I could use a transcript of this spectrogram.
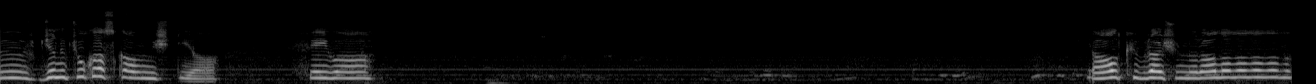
Üf. Canı çok az kalmıştı ya. Feyva. Ya al Kübra şunları al al al al al.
